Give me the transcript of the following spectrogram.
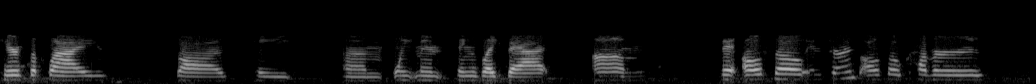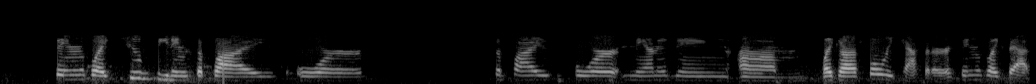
care supplies, gauze, tape, um, ointments, things like that. Um, that also insurance also covers things like tube feeding supplies or supplies for managing um, like a Foley catheter, things like that,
